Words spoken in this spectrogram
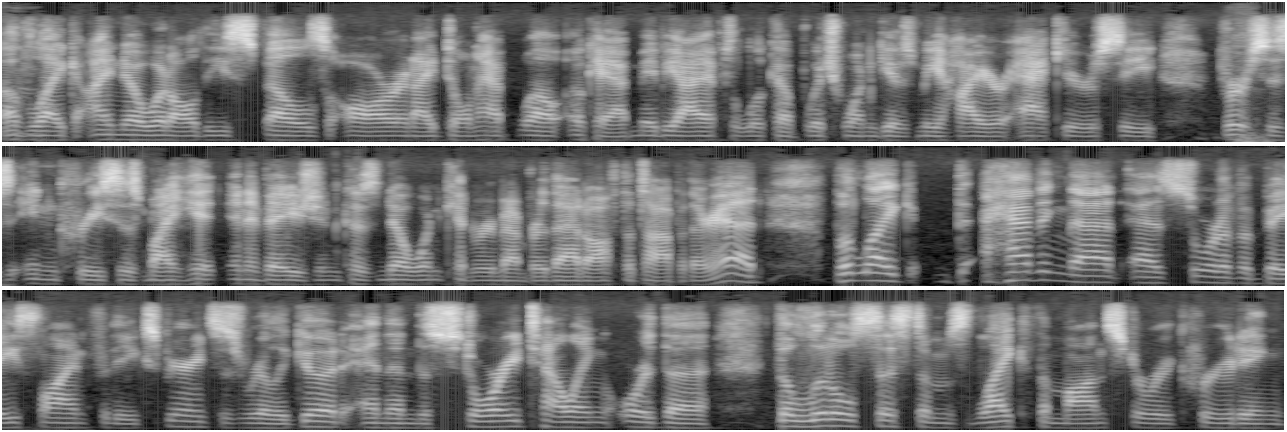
of Mhm. like I know what all these spells are and I don't have well okay maybe I have to look up which one gives me higher accuracy versus increases my hit and evasion because no one can remember that off the top of their head. But like th- having that as sort of a baseline for the experience is really good. And then the storytelling or the the little systems like the monster recruiting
